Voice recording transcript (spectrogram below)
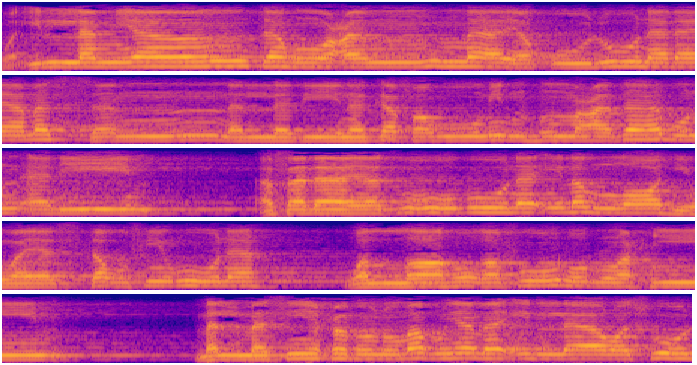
وان لم ينتهوا عما يقولون ليمسن الذين كفروا منهم عذاب اليم افلا يتوبون إلى الله ويستغفرونه والله غفور رحيم ما المسيح ابن مريم إلا رسول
